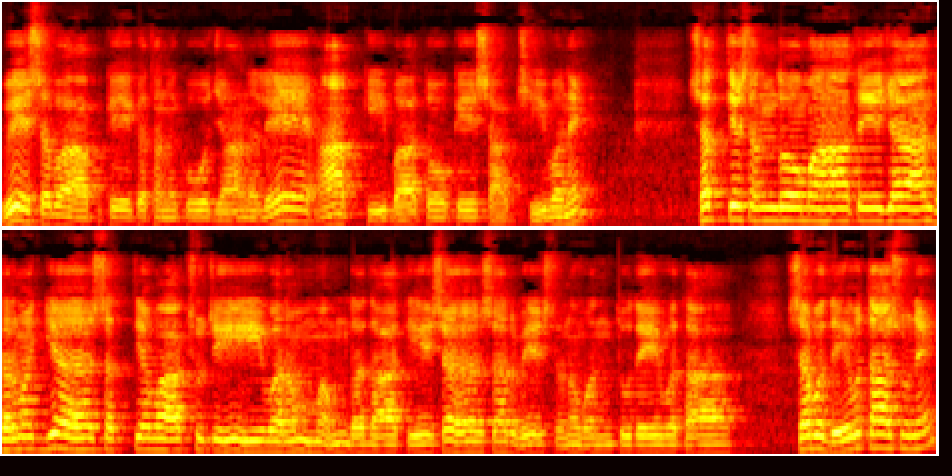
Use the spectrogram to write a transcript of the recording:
वे सब आपके कथन को जान ले, आपकी बातों के साक्षी बने। सत्य संदो महातेजा, धर्मज्ञ सत्यवाक्शुचि वरम मम ददात्येश सर्वे शृण्वन्तु देवता। सब देवता सुने,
